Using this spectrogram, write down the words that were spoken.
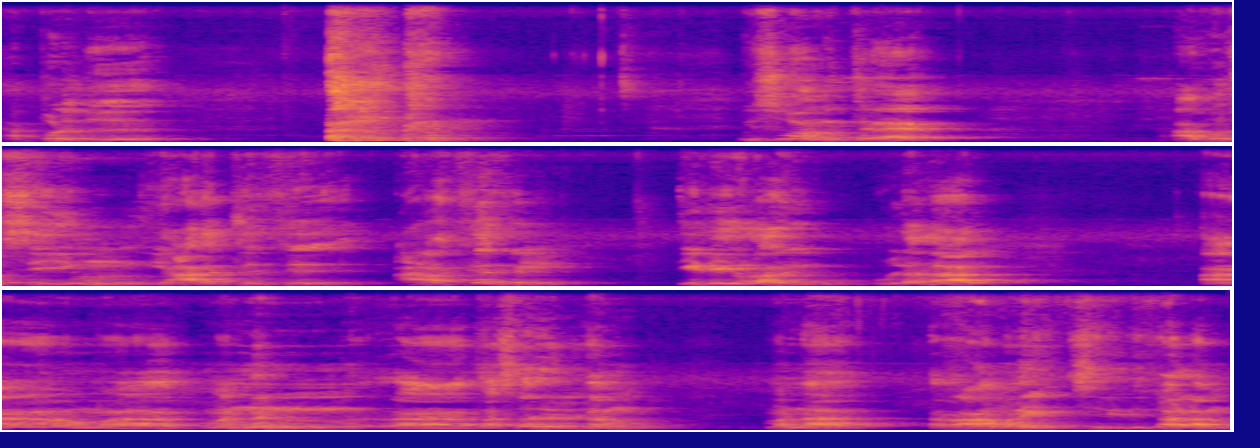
அப்பொழுது விஸ்வாமித்திரர் அவர் செய்யும் யாகத்திற்கு அரக்கர்கள் இடையூறாக உள்ளதால் மன்னன் தசரரிடம் மன்னா ராமனை சிறிது காலம்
